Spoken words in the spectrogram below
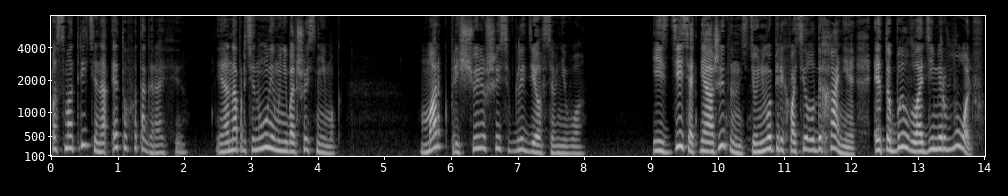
«Посмотрите на эту фотографию». И она протянула ему небольшой снимок. Марк, прищурившись, вгляделся в него. И здесь от неожиданности у него перехватило дыхание. Это был Владимир Вольф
